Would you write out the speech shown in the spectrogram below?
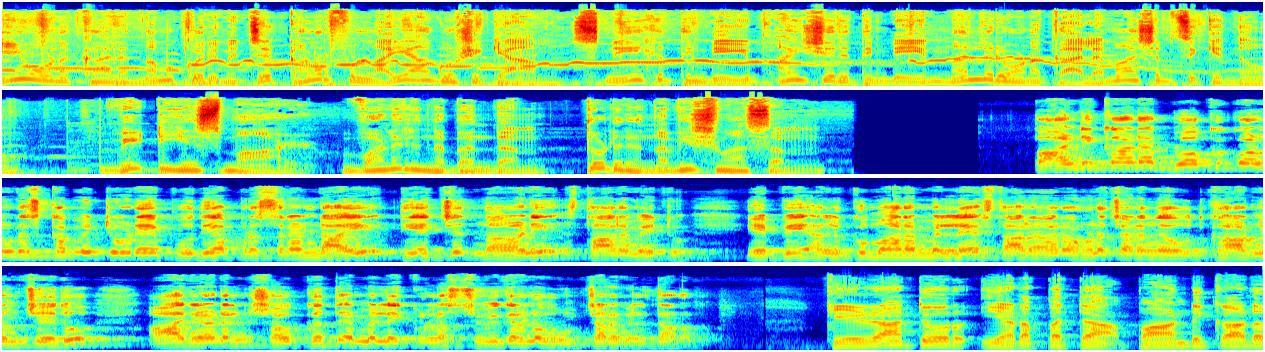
ഈ ഓണക്കാലം നമുക്കൊരുമിച്ച് കളർഫുള്ളായി ആഘോഷിക്കാം. സ്നേഹത്തിന്റെയും ഐശ്വര്യത്തിന്റെയും നല്ലൊരു ഓണക്കാലം ആശംസിക്കുന്നു. വി ടി എസ് മാൾ വളരുന്ന ബന്ധം തുടരുന്ന വിശ്വാസം. പാണ്ടിക്കാട് ബ്ലോക്ക് കോൺഗ്രസ് കമ്മിറ്റിയുടെ പുതിയ പ്രസിഡന്റായി ടി എച്ച് നാണി സ്ഥാനമേറ്റു. A P Anilkumar M L A സ്ഥാനാരോഹണ ചടങ്ങ് ഉദ്ഘാടനം ചെയ്തു. ആര്യാടൻ ഷൗക്കത്ത് എം എൽ എക്കുള്ള സ്വീകരണവും ചടങ്ങിൽ നടന്നു. കീഴാറ്റൂർ എടപ്പറ്റ പാണ്ടിക്കാട്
